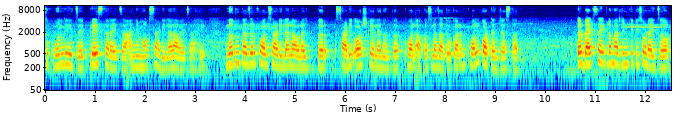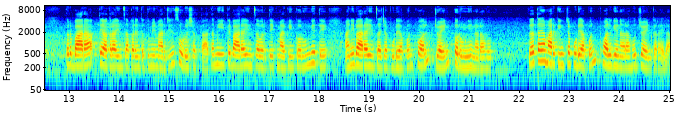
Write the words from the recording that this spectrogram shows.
सुकवून घ्यायचं आहे प्रेस करायचा आणि मग साडीला लावायचा आहे. न धुता जर फॉल साडीला लावला तर साडी वॉश केल्यानंतर फॉल आकसला जातो कारण फॉल कॉटनचे असतात. तर बॅक साईडला मार्जिन किती सोडायचं? तर बारा ते अकरा इंचापर्यंत तुम्ही मार्जिन सोडू शकता. आता मी इथे बारा इंचावरती एक मार्किंग करून घेते आणि बारा इंचाच्या पुढे आपण फॉल जॉईन करून घेणार आहोत. तर आता या मार्किंगच्या पुढे आपण फॉल घेणार आहोत जॉईन करायला.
